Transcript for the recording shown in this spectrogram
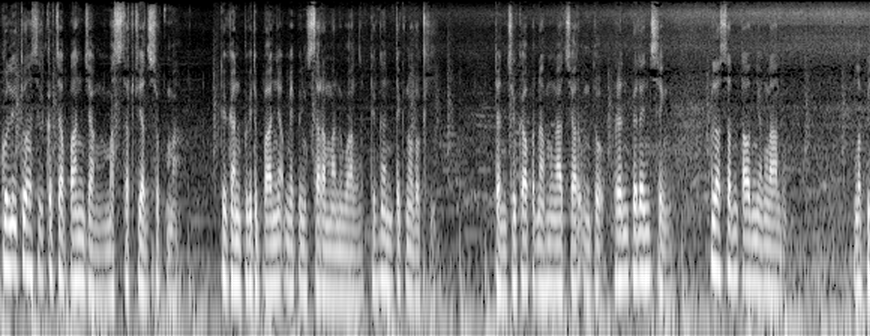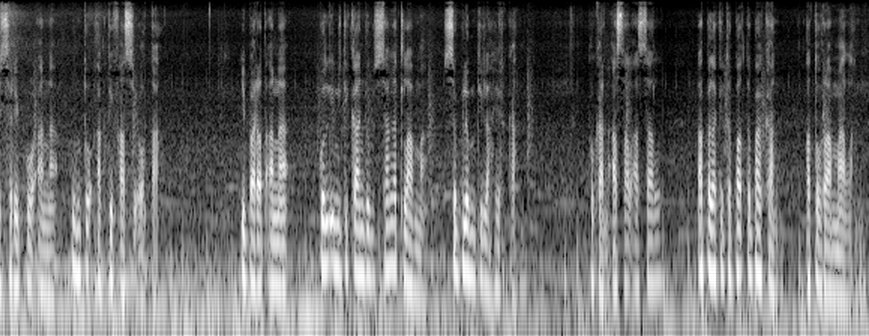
Kul itu hasil kerja panjang Master Dian Sukma dengan begitu banyak mapping secara manual dengan teknologi. Dan juga pernah mengajar untuk brand balancing belasan tahun yang lalu. Lebih seribu anak untuk aktivasi otak. Ibarat anak kul ini dikandung sangat lama sebelum dilahirkan. Bukan asal-asal apalagi tebak-tebakan atau ramalan.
